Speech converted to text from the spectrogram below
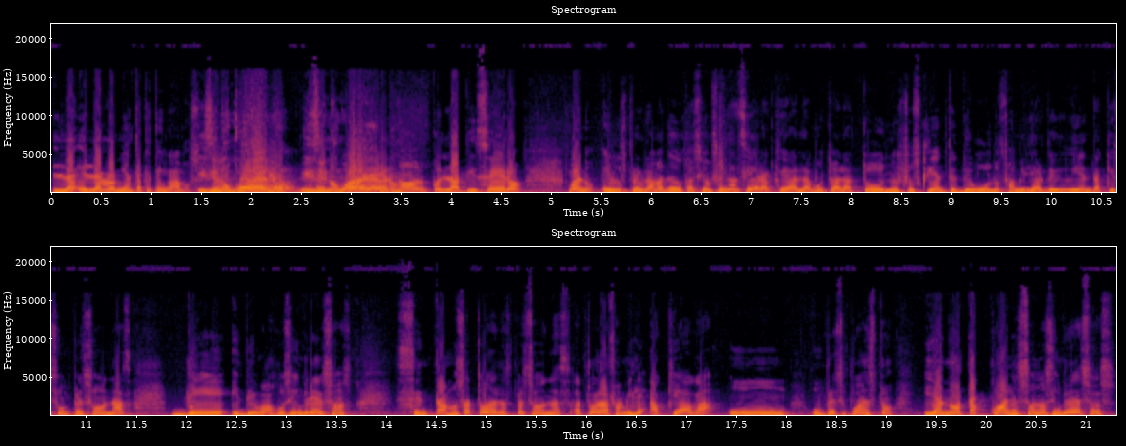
la, herramienta que tengamos. Y si no un cuaderno, y si no un cuaderno. con lapicero. Bueno, en los programas de educación financiera que da la mutual a todos nuestros clientes de bono familiar de vivienda, que son personas de, de bajos ingresos, sentamos a todas las personas, a toda la familia, a que haga un, un presupuesto y anota cuáles son los ingresos.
